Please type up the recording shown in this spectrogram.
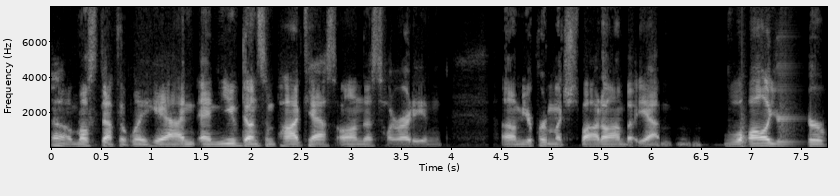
Oh, most definitely, yeah. And and you've done some podcasts on this already, and um, you're pretty much spot on. But yeah, while you're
